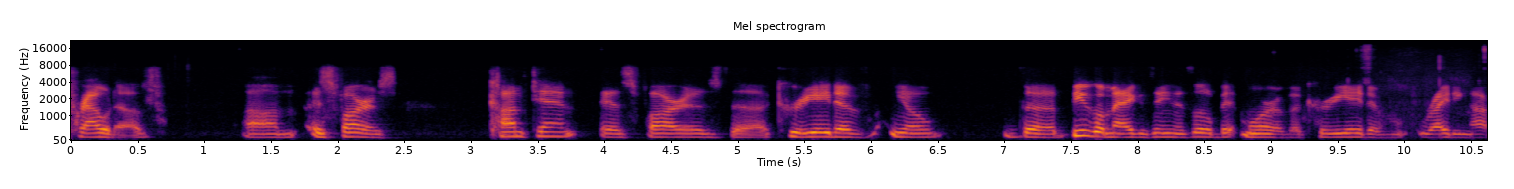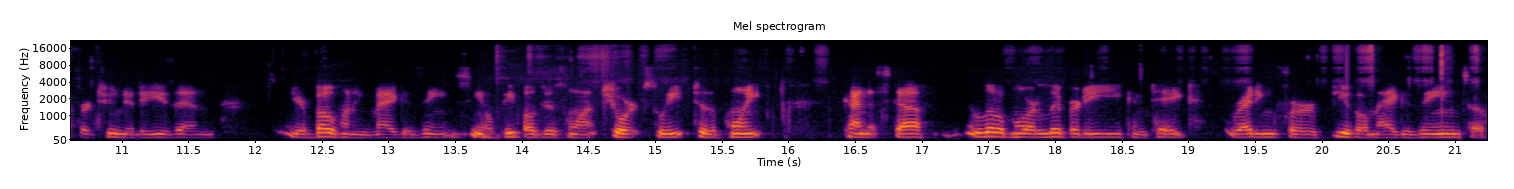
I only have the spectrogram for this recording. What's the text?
proud of um, as far as content, as far as the creative, you know, the Bugle magazine is a little bit more of a creative writing opportunity than your bow hunting magazines. You know, people just want short, sweet, to the point kind of stuff. A little more liberty you can take writing for Bugle magazine. So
